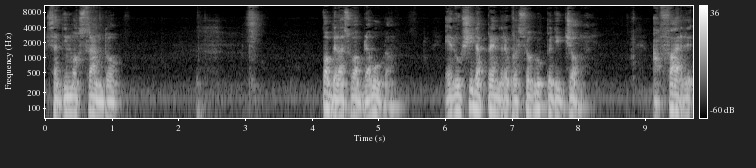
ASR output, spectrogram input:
sta dimostrando proprio la sua bravura. È riuscito a prendere questo gruppo di giovani, a far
